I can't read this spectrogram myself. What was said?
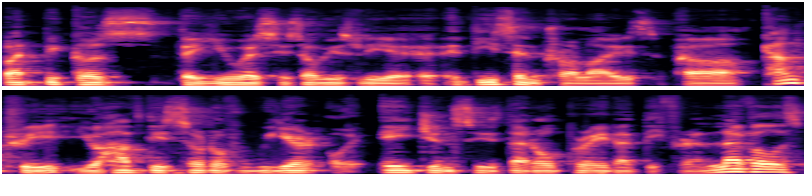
But because the US is obviously a, a decentralized uh, country, you have these sort of weird agencies that operate at different levels.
